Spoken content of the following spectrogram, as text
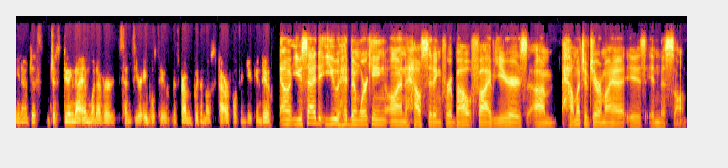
you know just just doing that in whatever sense you're able to is probably the most powerful thing you can do. Now you said you had been working on house sitting for about five years. Um, how much of jeremiah is in this song?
